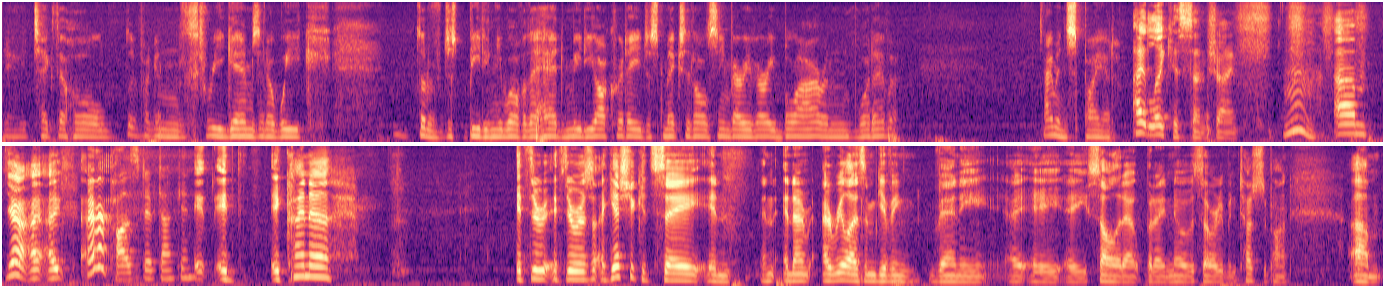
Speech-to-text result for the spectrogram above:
you, know, you take the whole fucking three games in a week sort of just beating you over the head mediocrity just makes it all seem very very blah and whatever i'm inspired I like his sunshine. Um, yeah, I, I Remember positive, Duncan? it it it kind of if there if there was I guess you could say in and and I, I realize I'm giving Vanney a, a, a solid out, but I know it's already been touched upon. Um,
